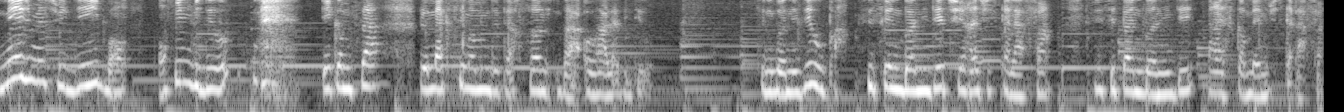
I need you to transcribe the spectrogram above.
Mais je me suis dit, bon, on fait une vidéo. et comme ça, le maximum de personnes bah, aura la vidéo. C'est une bonne idée ou pas? Si c'est une bonne idée, tu restes jusqu'à la fin. Si c'est pas une bonne idée, reste quand même jusqu'à la fin.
